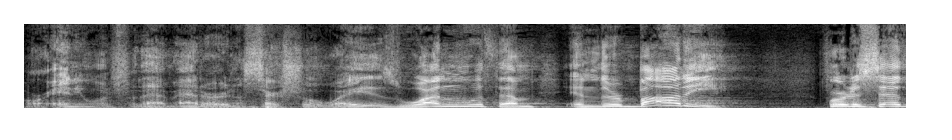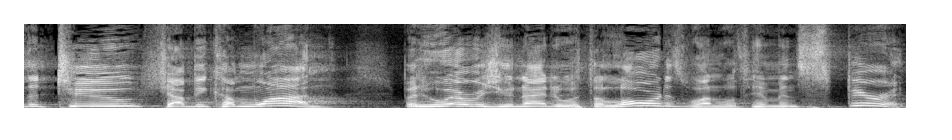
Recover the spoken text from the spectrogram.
or anyone for that matter in a sexual way, is one with them in their body? For it is said, the two shall become one. But whoever is united with the Lord is one with him in spirit.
